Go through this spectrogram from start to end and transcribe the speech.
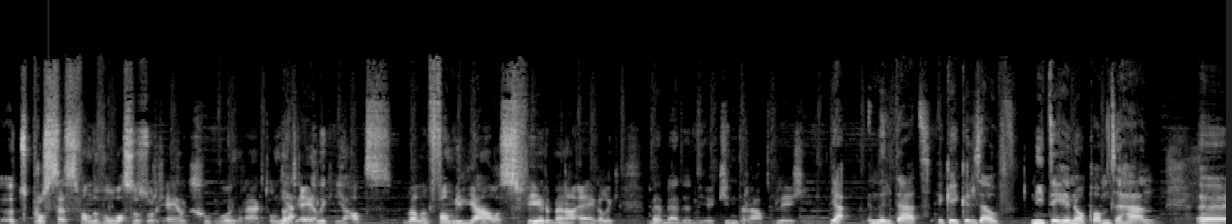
het proces van de volwassenzorg eigenlijk gewoon raakt. Omdat je eigenlijk, je had wel een familiale sfeer bijna eigenlijk bij, bij de die kinderraadpleging. Ja, inderdaad. Ik keek er zelf niet tegenop om te gaan. Uh,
